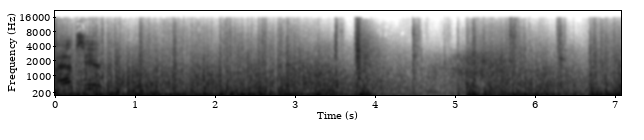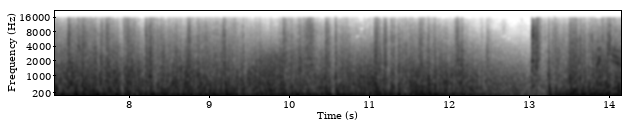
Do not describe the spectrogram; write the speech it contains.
Hab's here. Thank you.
